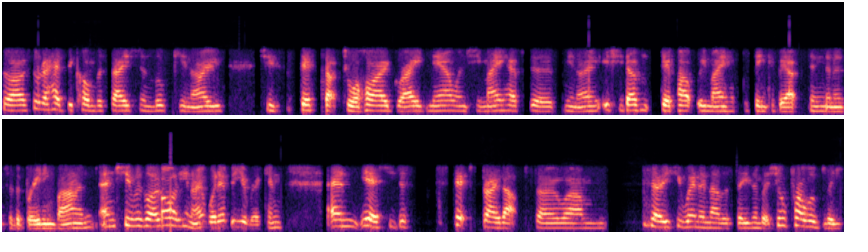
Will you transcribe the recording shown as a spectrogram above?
so I sort of had the conversation. Look, you know, she's stepped up to a higher grade now, and she may have to, you know, if she doesn't step up, we may have to think about sending her to the breeding barn. And, and she was like, oh, you know, whatever you reckon, and yeah, she just stepped straight up. So um, so she went another season, but she'll probably,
